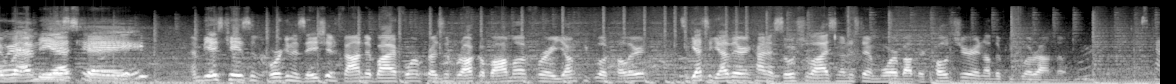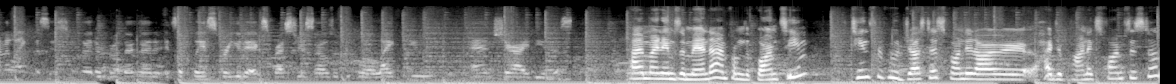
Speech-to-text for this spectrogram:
Hi, we're MBSK. MBSK is an organization founded by former President Barack Obama for young people of color to get together and kind of socialize and understand more about their culture and other people around them. It's kind of like the sisterhood or brotherhood. It's a place for you to express yourselves with people who like you and share ideas. Hi, my name is Amanda. I'm from the farm team. Teens for Food Justice funded our hydroponics farm system,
